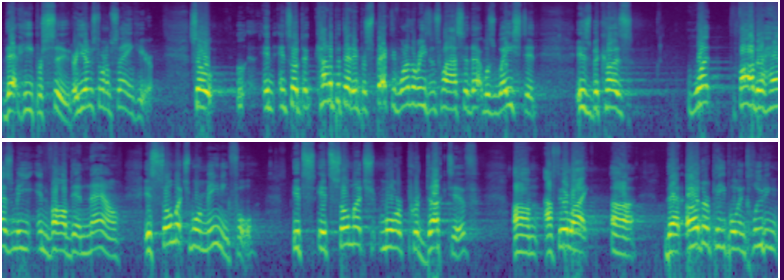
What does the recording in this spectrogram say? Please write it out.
that he pursued. Are you understand what I'm saying here? So, and, and so to kind of put that in perspective, one of the reasons why I said that was wasted is because what Father has me involved in now is so much more meaningful. It's, it's so much more productive. Um, I feel like uh, that other people, including,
